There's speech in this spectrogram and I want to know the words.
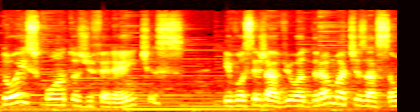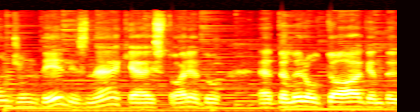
dois contos diferentes e você já viu a dramatização de um deles, né, que é a história do é, The Little Dog and the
